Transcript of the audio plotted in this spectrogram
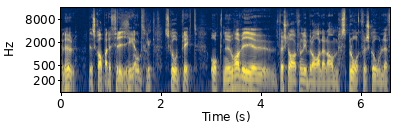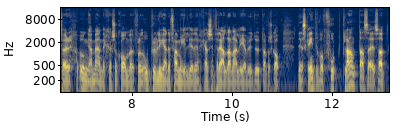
Eller hur? Det skapade frihet. Skolplikt. Skolplikt. Och nu har vi eh, förslag från Liberalerna om språkförskolor för unga människor som kommer från oprivilegierade familjer där kanske föräldrarna lever i ett utanförskap. Det ska inte få fortplanta sig. Så att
